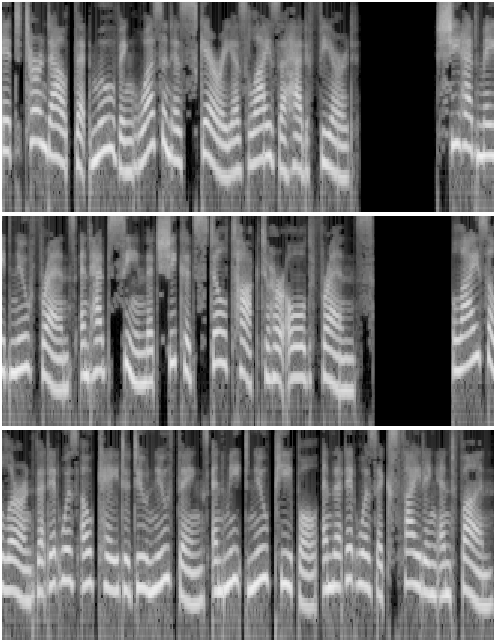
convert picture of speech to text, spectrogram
It turned out that moving wasn't as scary as Liza had feared. She had made new friends and had seen that she could still talk to her old friends. Liza learned that it was okay to do new things and meet new people and that it was exciting and fun.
